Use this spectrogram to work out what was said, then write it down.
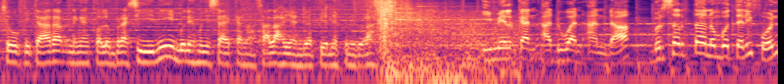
So kita harap dengan kolaborasi ini boleh menyelesaikan masalah yang dihadapi oleh penduduk. Lah. Emailkan aduan anda berserta nombor telefon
